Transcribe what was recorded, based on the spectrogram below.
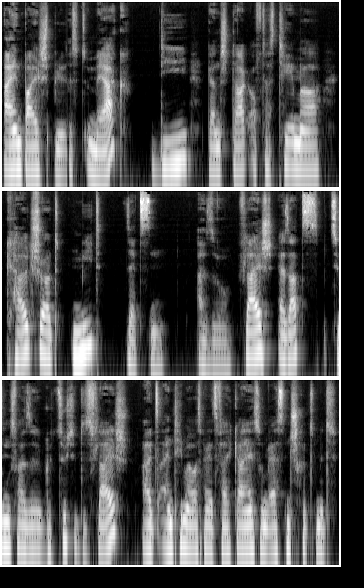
Ein Beispiel ist Merck, die ganz stark auf das Thema Cultured Meat setzen. Also Fleischersatz beziehungsweise gezüchtetes Fleisch als ein Thema, was man jetzt vielleicht gar nicht so im ersten Schritt mit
